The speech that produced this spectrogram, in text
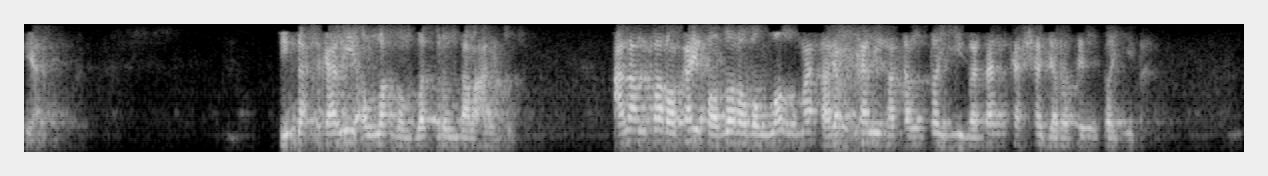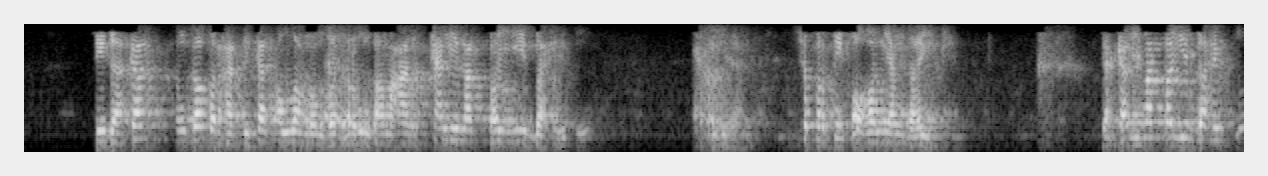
Ya. Indah sekali Allah membuat perumpamaan itu. Alam tara kaifa daraballahu mathalan kalimatan thayyibatan kasyajaratin thayyibah. Tidakkah engkau perhatikan Allah membuat perumpamaan kalimat thayyibah itu seperti pohon yang baik. Ya, kalimat thayyibah itu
